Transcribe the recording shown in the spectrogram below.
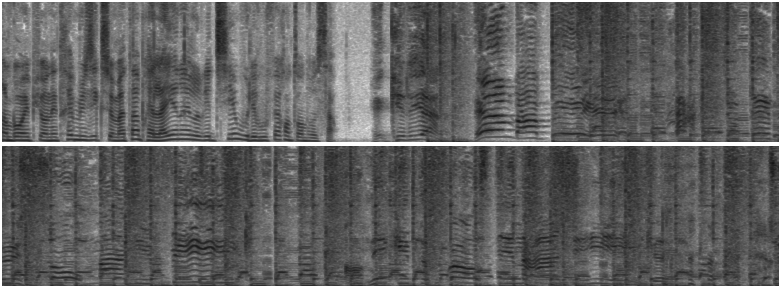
Bon, et puis on est très musique ce matin. Après Lionel Richie, voulez-vous faire entendre ça? Kylian équipe de France, t'es magique. tu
